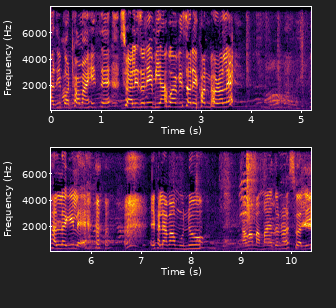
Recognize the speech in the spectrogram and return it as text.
আজি প্ৰথম আহিছে ছোৱালীজনী বিয়া হোৱাৰ পিছত এখন ঘৰলৈ ভাল লাগিলে এইফালে আমাৰ মুনু আমাৰ মামা এজনৰ ছোৱালী।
